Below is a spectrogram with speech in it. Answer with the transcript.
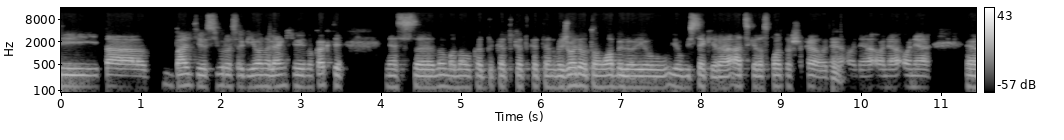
į tą Baltijos jūros regioną Lenkijoje nukakti, nes, nu, manau, kad, kad, kad, kad ten važiuoti automobiliu jau, jau vis tiek yra atskira sporto šaka, o ne, o ne, o ne, o ne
